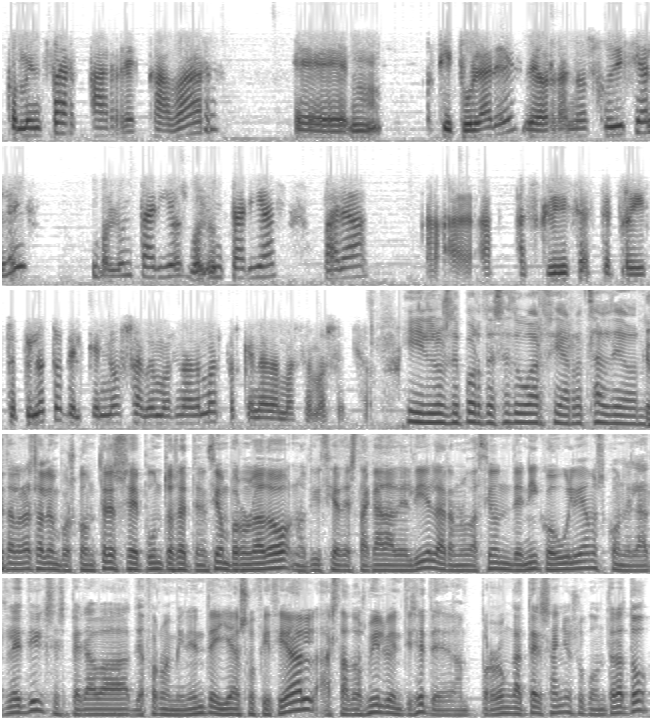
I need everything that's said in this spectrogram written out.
comenzar a recabar em, titulares de órganos judiciales, voluntarios, voluntarias, para a, a, este proyecto piloto del que no sabemos nada más porque nada más hemos hecho. Y los deportes, Edu García, Rachaldeón. ¿Qué tal, Rachaldeón? Pues con tres puntos de atención. Por un lado, noticia destacada del día, la renovación de Nico Williams con el Athletics. Se esperaba de forma inminente y ya es oficial hasta 2027. Prolonga tres años su contrato.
